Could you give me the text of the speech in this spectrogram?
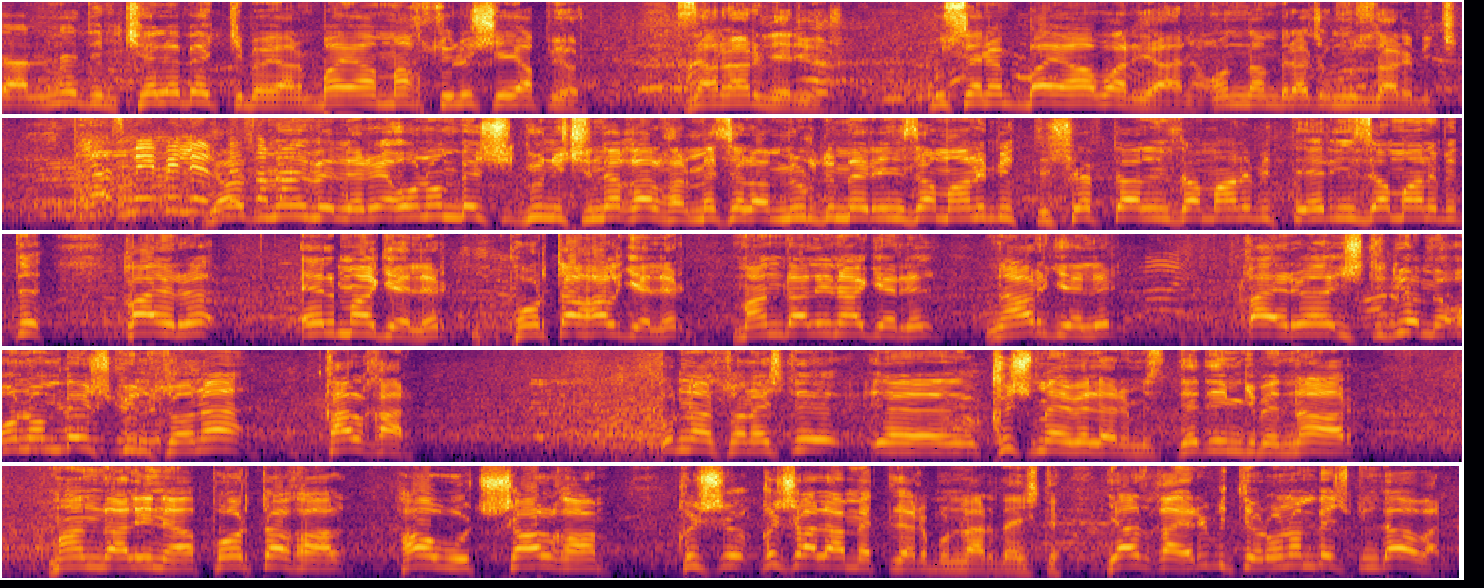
yani ne diyeyim kelebek gibi yani bayağı mahsulü şey yapıyor. Zarar veriyor. Bu sene bayağı var yani. Ondan birazcık muzdaribik. Ne Yaz zaman? meyveleri 10-15 gün içinde kalkar. Mesela mürdümerin zamanı bitti. Şeftalinin zamanı bitti. Erin zamanı bitti. Gayrı elma gelir, portakal gelir, mandalina gelir, nar gelir. Gayrı işte diyorum ya 10-15 gün sonra kalkar. Bundan sonra işte e, kış meyvelerimiz dediğim gibi nar, mandalina, portakal, havuç, şalgam, kış, kış alametleri bunlar da işte. Yaz gayrı bitiyor 10-15 gün daha var.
